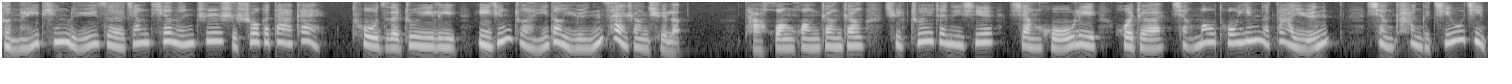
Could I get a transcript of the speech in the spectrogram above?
可没听驴子将天文知识说个大概，兔子的注意力已经转移到云彩上去了。它慌慌张张去追着那些像狐狸或者像猫头鹰的大云，想看个究竟。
